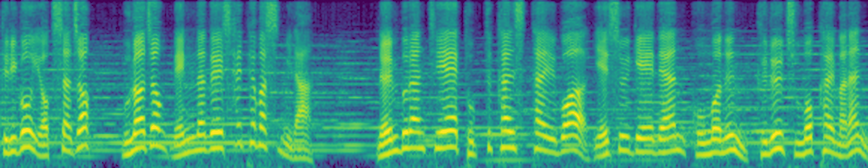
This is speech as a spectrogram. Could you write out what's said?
그리고 역사적, 문화적 맥락을 살펴봤습니다. 렘브란트의 독특한 스타일과 예술계에 대한 공헌은 그를 주목할 만한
